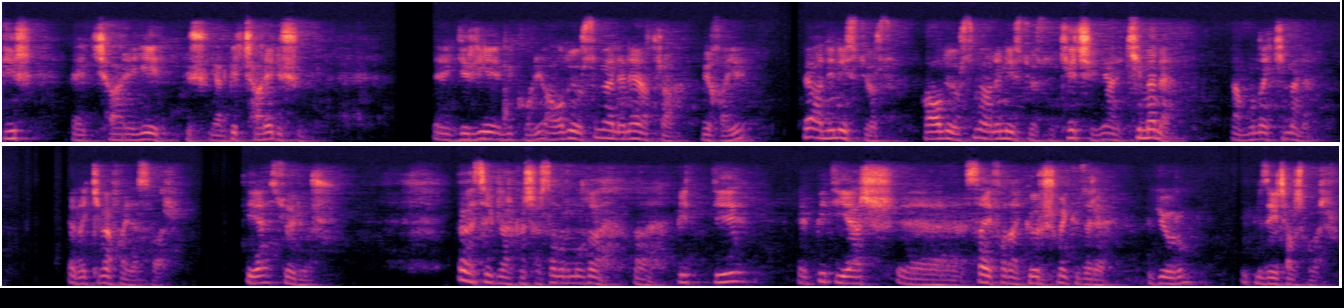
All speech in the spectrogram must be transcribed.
bir e, çareyi düşün. Yani bir çare düşün. E, geriye Mikoni ağlıyorsun ve Nenetra Mihai ve anneni istiyorsun. Ağlıyorsun ve anneni istiyorsun. Keçi yani kime ne? Yani bundan kime ne? Ya da kime faydası var? Diye söylüyor. Evet sevgili arkadaşlar sanırım burada da bitti. E, Bir diğer e, sayfada görüşmek üzere diyorum. Hepinize iyi çalışmalar.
